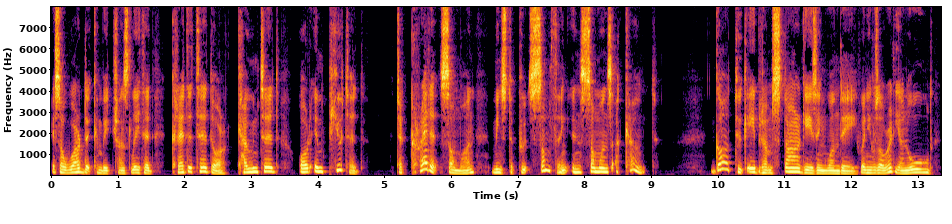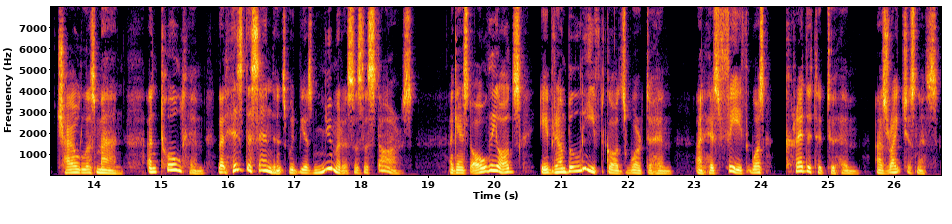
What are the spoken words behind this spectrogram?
It's a word that can be translated credited or counted or imputed. To credit someone means to put something in someone's account. God took Abraham stargazing one day when he was already an old, childless man and told him that his descendants would be as numerous as the stars. Against all the odds, Abraham believed God's word to him, and his faith was credited to him as righteousness.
